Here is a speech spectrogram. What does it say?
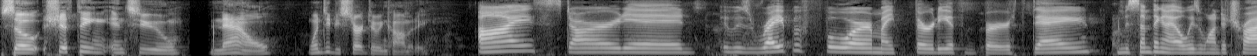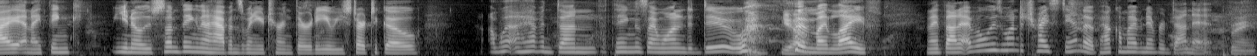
So shifting into now, when did you start doing comedy? I started. It was right before my 30th birthday. It was something I always wanted to try, and I think you know, there's something that happens when you turn 30 where you start to go, I I haven't done the things I wanted to do Yeah. in my life. And I thought, I've always wanted to try stand up. How come I've never done it? Right.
